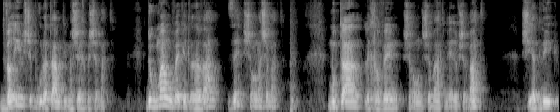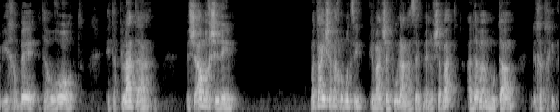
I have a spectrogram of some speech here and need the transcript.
דברים שפעולתם תימשך בשבת. דוגמה מובהקת לדבר זה שעון השבת. מותר לכוון שעון שבת מערב שבת, שידליק ויכבה את האורות, את הפלטה ושאר מכשירים מתי שאנחנו רוצים, כיוון שהפעולה נעשית מערב שבת, הדבר מותר לכתחילה.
